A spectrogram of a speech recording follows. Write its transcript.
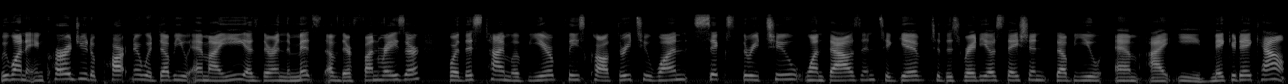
We want to encourage you to partner with WMIE as they're in the midst of their fundraiser for this time of year. Please call 321 632 1000 to give to this radio station, WMIE. Make your day count.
